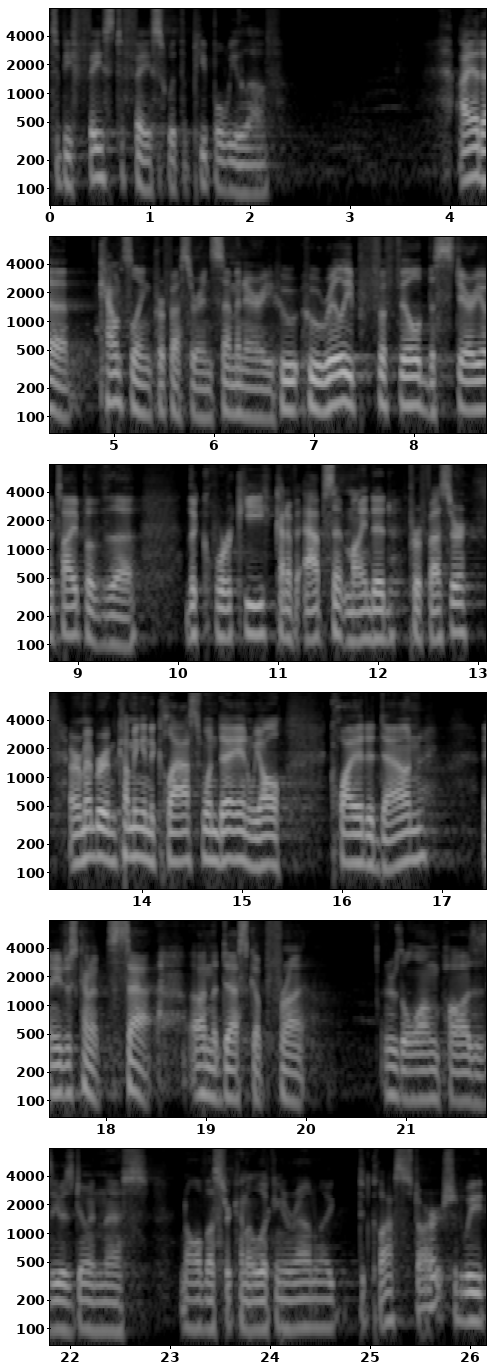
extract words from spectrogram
to be face to face with the people we love. I had a counseling professor in seminary who, who really fulfilled the stereotype of the, the quirky, kind of absent minded professor. I remember him coming into class one day and we all quieted down and he just kind of sat on the desk up front. There was a long pause as he was doing this, and all of us are kind of looking around like, did class start? Should we?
